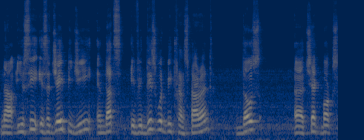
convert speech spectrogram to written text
now you see it's a JPG and that's, if it, this would be transparent, those uh, checkbox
